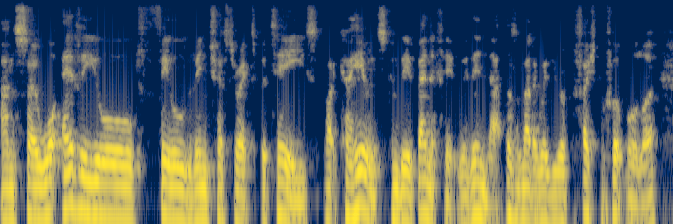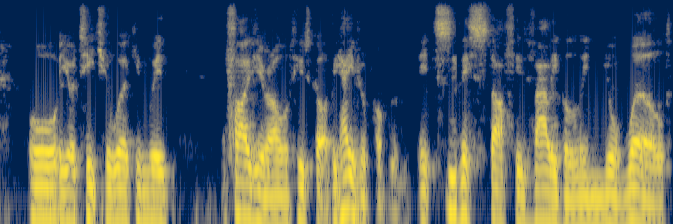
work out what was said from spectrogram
And so, whatever your field of interest or expertise, like coherence can be a benefit within that. Doesn't matter whether you're a professional footballer or you're a teacher working with a five year old who's got a behavioral problem. It's mm. this stuff is valuable in your world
